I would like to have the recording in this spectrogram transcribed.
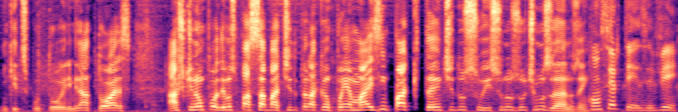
em que disputou eliminatórias. Acho que não podemos passar batido pela campanha mais impactante do suíço nos últimos anos, hein? Com certeza, Evê.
